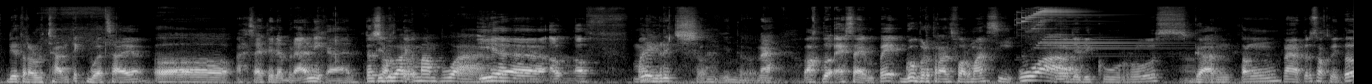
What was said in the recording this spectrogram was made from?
dia terlalu cantik buat saya. Oh, Ah, saya tidak berani kan. Terus di luar waktu- kemampuan. Iya, out of my Reach. lah gitu. Nah, waktu SMP gue bertransformasi. Wah. Gue jadi kurus, ganteng. Nah, terus waktu itu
